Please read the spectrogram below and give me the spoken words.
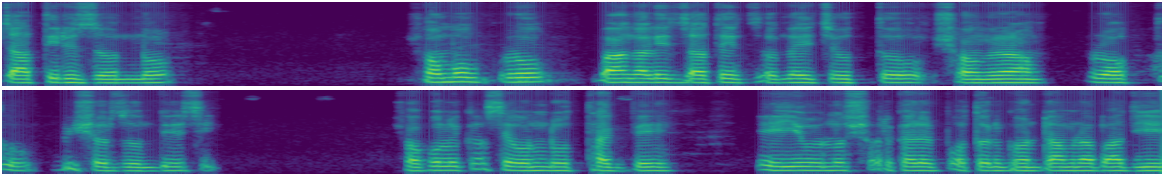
জাতির জন্য সমগ্র বাঙালি জাতির জন্য এই যুদ্ধ সংগ্রাম রক্ত বিসর্জন দিয়েছি। সকলের কাছে অনুরোধ থাকবে, এই ইউনূস সরকারের পতন ঘণ্টা আমরা বাজিয়ে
